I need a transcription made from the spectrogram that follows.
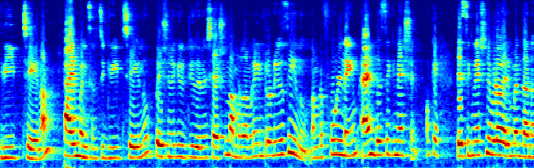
ഗ്രീറ്റ് ചെയ്യണം. ടൈം അനുസരിച്ച് ഗ്രീറ്റ് ചെയ്യുന്നു. പേഷ്യന്റ് ഗ്രീറ്റ് ചെയ്തതിന് ശേഷം നമ്മൾ നമ്മളെ ഇൻട്രൊഡ്യൂസ് ചെയ്യുന്നു. നമ്മുടെ full name and designation okay designation ഇവിടെ വരുമ്പോൾ എന്താണ്?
